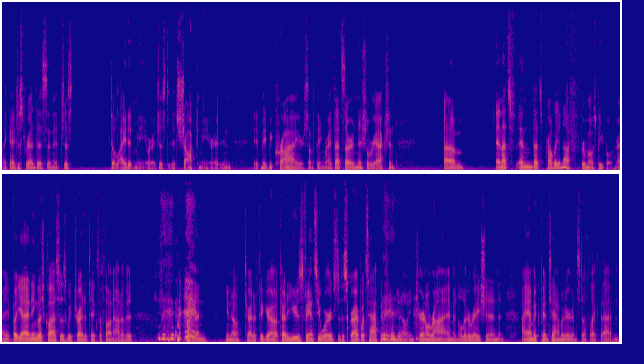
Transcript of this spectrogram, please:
Like I just read this and it just delighted me, or it just it shocked me, or it and it made me cry or something, right? That's our initial reaction. Um, and that's and that's probably enough for most people, right? But yeah, in English classes, we try to take the fun out of it, and then you know try to figure out, try to use fancy words to describe what's happening, you know, internal rhyme and alliteration and iambic pentameter and stuff like that. And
